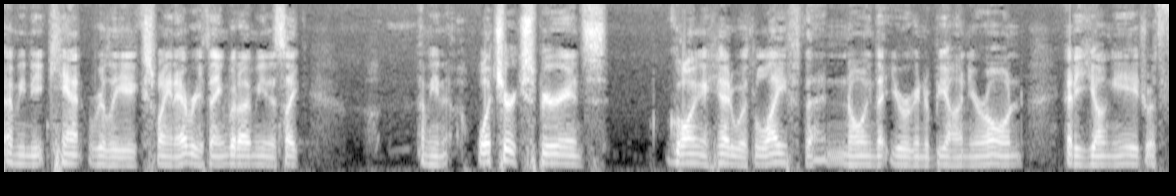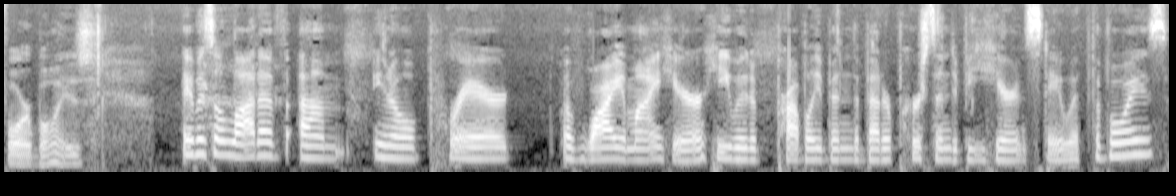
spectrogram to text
I mean you can't really explain everything, but I mean it's like I mean, what's your experience going ahead with life then, knowing that you were going to be on your own at a young age with four boys? It was a lot of um, you know prayer of why am I here? He would have probably been the better person to be here and stay with the boys.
